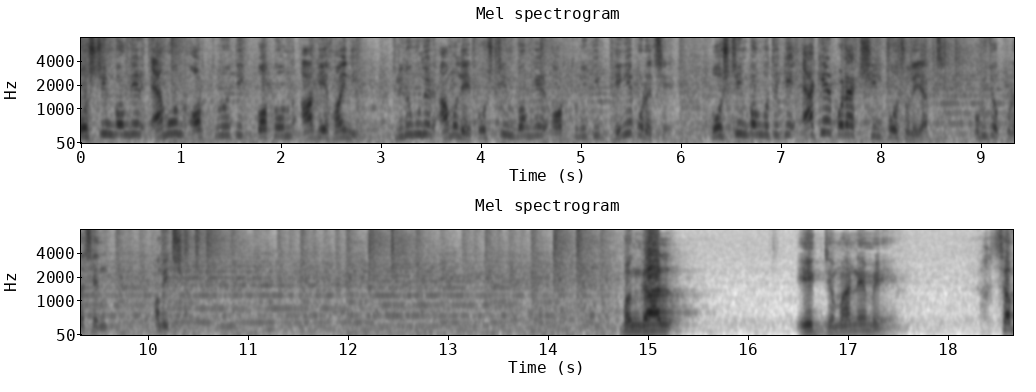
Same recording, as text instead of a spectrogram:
পশ্চিমবঙ্গের এমন অর্থনৈতিক পতন আগে হয়নি। তৃণমূলের আমলে পশ্চিমবঙ্গের অর্থনীতি ভেঙে পড়েছে পশ্চিমবঙ্গ থেকে একের পর এক শিল্প চলে যাচ্ছে অভিযোগ করেছেন অমিত শাহ बंगाल एक जमाने में सब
